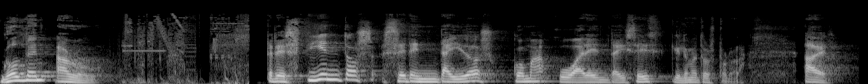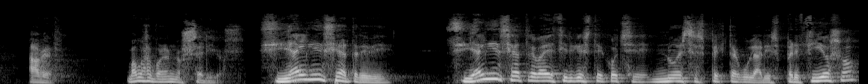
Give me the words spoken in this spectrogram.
Golden Arrow. 372,46 kilómetros por hora. A ver, a ver, vamos a ponernos serios. Si alguien se atreve, si alguien se atreve a decir que este coche no es espectacular y es precioso,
